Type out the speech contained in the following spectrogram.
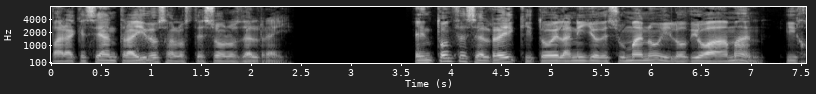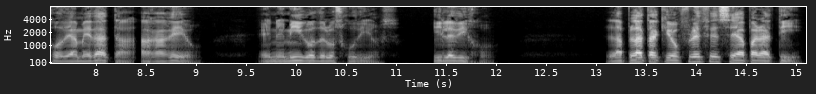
para que sean traídos a los tesoros del rey. Entonces el rey quitó el anillo de su mano y lo dio a Amán, hijo de Amedata, Agageo, enemigo de los judíos, y le dijo, La plata que ofreces sea para ti,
